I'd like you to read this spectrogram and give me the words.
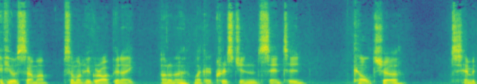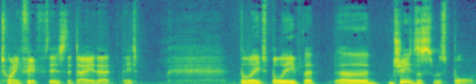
If you're some, someone someone who grew up in a I don't know, like a Christian centered culture, December 25th is the day that these beliefs believe that uh, Jesus was born.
